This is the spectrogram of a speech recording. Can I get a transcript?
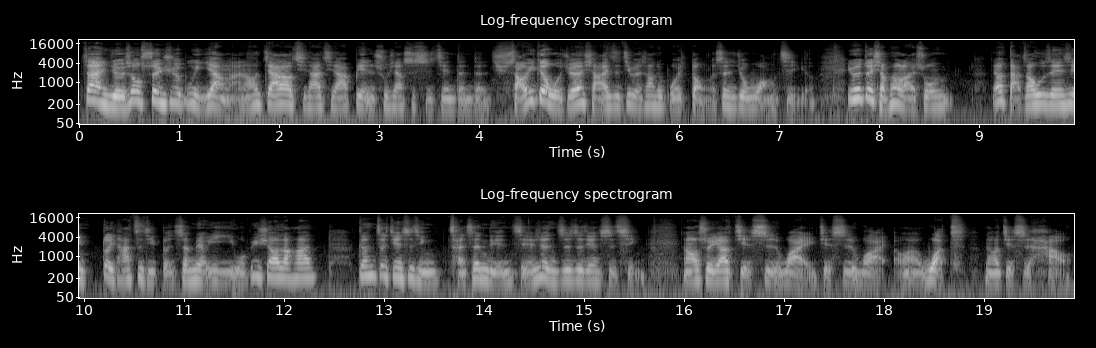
在有时候顺序不一样啊，然后加到其他其他变数，像是时间等等，少一个，我觉得小孩子基本上就不会动了，甚至就忘记了，因为对小朋友来说，要打招呼这件事情对他自己本身没有意义，我必须要让他跟这件事情产生连接，认知这件事情，然后所以要解释 why，解释 why 啊、what。然后解释好，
